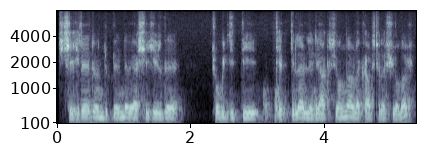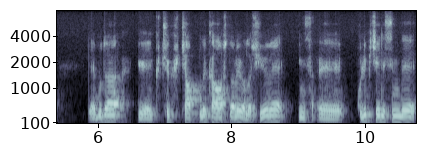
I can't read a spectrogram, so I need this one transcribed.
şehre döndüklerinde veya şehirde çok ciddi tepkilerle, reaksiyonlarla karşılaşıyorlar. E, bu da e, küçük çaplı kaoslara yol açıyor ve e, kulüp içerisinde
